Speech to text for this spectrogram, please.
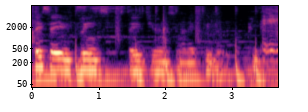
Stay safe, Blinks. Stay tuned in the next video. Peace.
